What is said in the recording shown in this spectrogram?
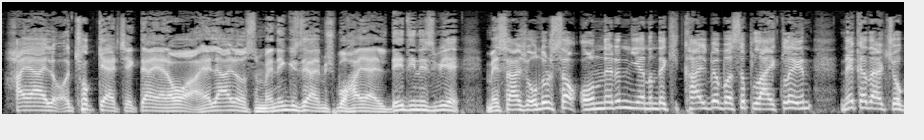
hayal çok gerçekten yani o helal olsun be ne güzelmiş bu hayal dediğiniz bir mesaj olursa onların yanındaki kalbe basıp likelayın. Ne kadar çok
